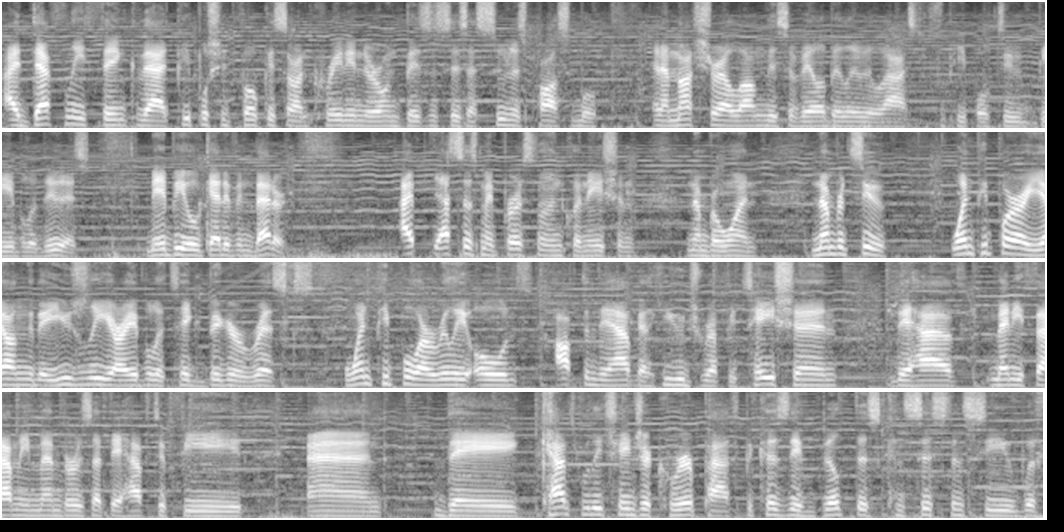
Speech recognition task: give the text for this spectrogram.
I definitely think that people should focus on creating their own businesses as soon as possible. And I'm not sure how long this availability will last for people to be able to do this. Maybe it will get even better. I, that's just my personal inclination, number one. Number two, when people are young, they usually are able to take bigger risks. When people are really old, often they have a huge reputation, they have many family members that they have to feed, and they can't really change their career path because they've built this consistency with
